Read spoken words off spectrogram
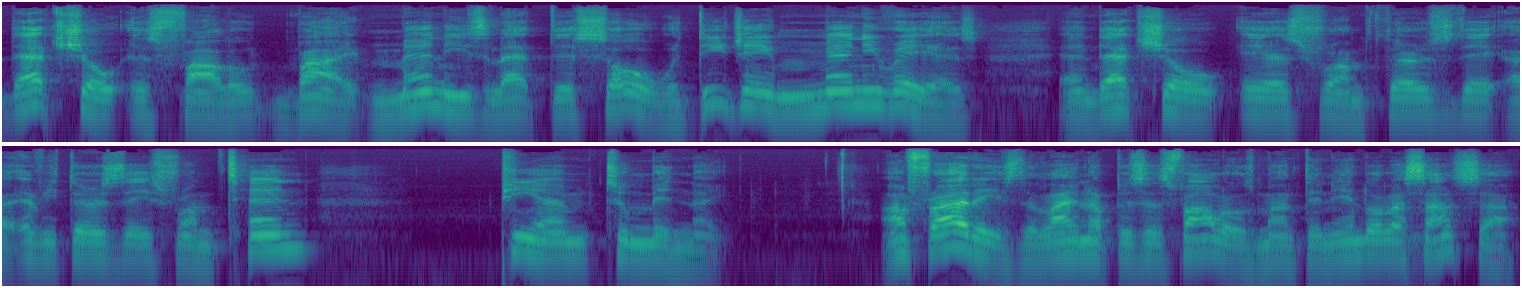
that show is followed by Manny's Let This Soul with DJ Manny Reyes, and that show airs from Thursday uh, every Thursdays from 10 p.m. to midnight. On Fridays, the lineup is as follows: Manteniendo la Salsa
